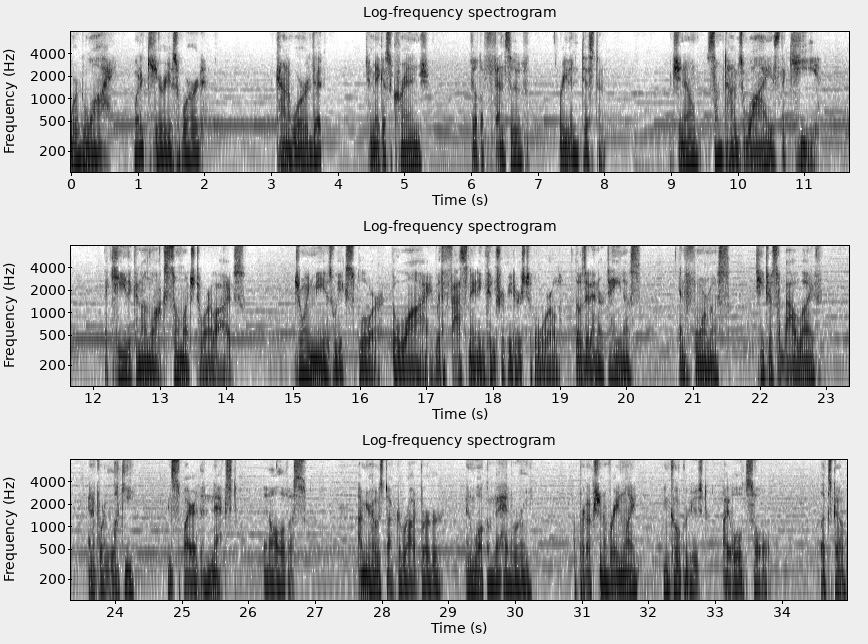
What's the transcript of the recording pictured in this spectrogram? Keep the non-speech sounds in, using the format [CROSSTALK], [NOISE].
word why. What a curious word. The kind of word that can make us cringe, feel defensive, or even distant. But you know, sometimes why is the key. The key that can unlock so much to our lives. Join me as we explore the why with fascinating contributors to the world, those that entertain us, inform us, teach us about life, and if we're lucky, inspire the next in all of us. I'm your host, Dr. Rod Berger, and welcome to Headroom, a production of Rainlight and co produced by Old Soul. Let's go.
